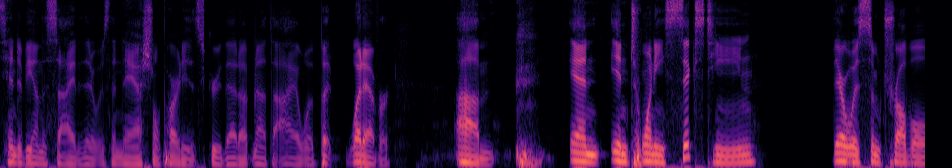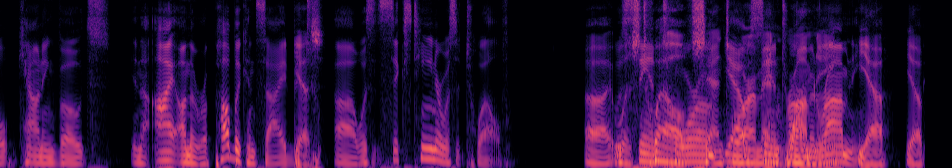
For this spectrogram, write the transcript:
tend to be on the side that it was the national party that screwed that up, not the Iowa, but whatever. Um, and in 2016, there was some trouble counting votes in the I on the Republican side. bet- Yes. Uh, was it 16 or was it 12? Uh, it was was, twelve Santorum- Santorum, yeah, it was and, Santorum Romney. and Romney. Yeah, yep.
